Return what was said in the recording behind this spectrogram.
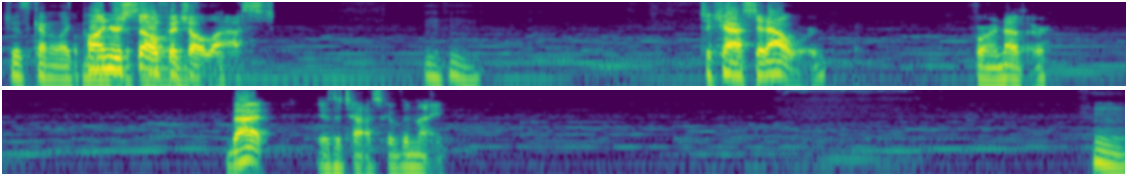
just kind of like Upon yourself, it shall last. Mm-hmm. To cast it outward for another. That is the task of the night. Hmm.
